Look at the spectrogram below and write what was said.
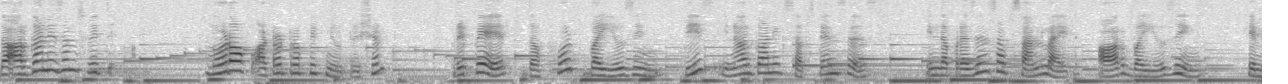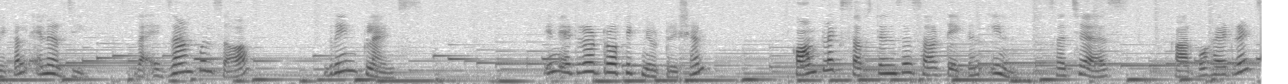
The organisms with mode of autotrophic nutrition prepare the food by using these inorganic substances in the presence of sunlight or by using chemical energy. The examples are green plants. In heterotrophic nutrition, complex substances are taken in such as carbohydrates,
